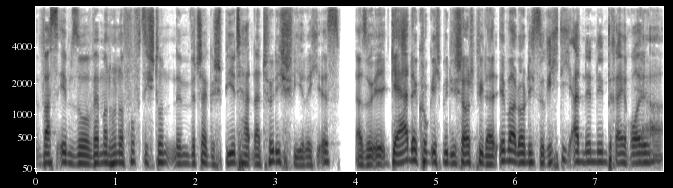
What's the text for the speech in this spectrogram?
was eben so, wenn man 150 Stunden im Witcher gespielt hat, natürlich schwierig ist. Also äh, gerne gucke ich mir die Schauspieler halt immer noch nicht so richtig an in den drei Rollen. Ja,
